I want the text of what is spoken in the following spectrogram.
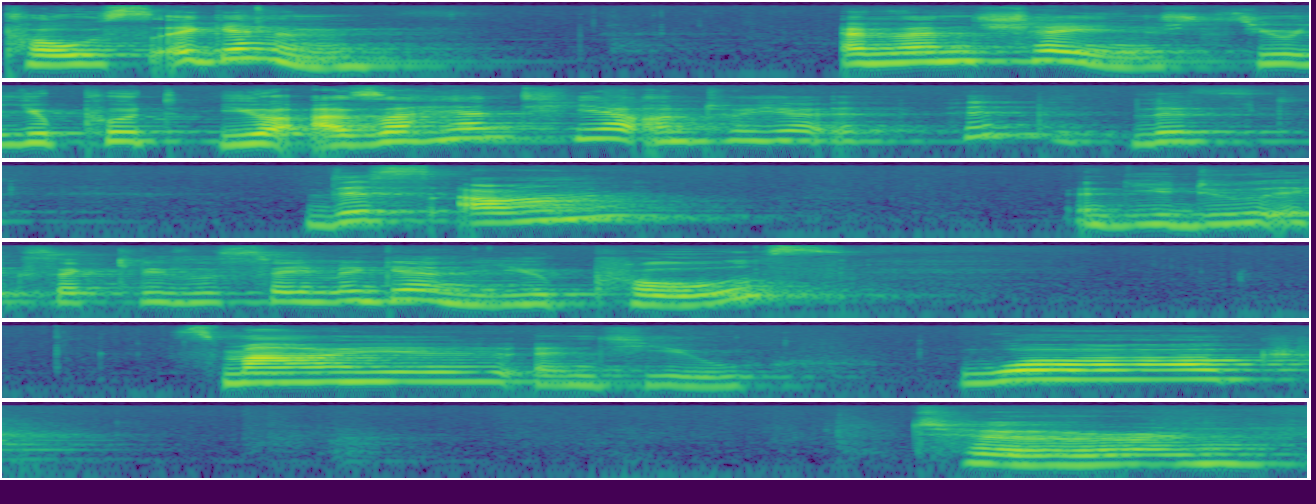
pose again, and then change. You, you put your other hand here onto your hip, lift this arm, and you do exactly the same again. You pose, smile, and you walk, turn,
